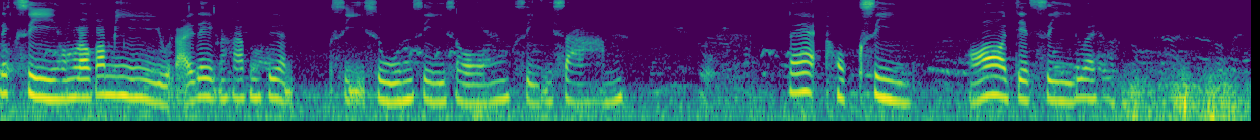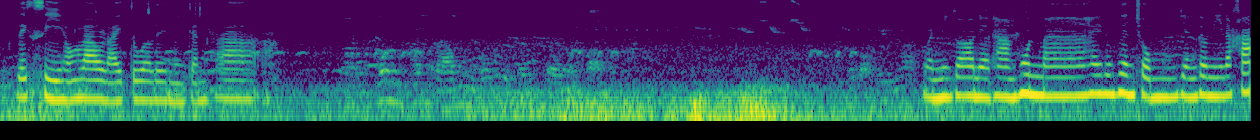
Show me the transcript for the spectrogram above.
เลข4ของเราก็มีอยู่หลายเลขนะคะเพื่อนๆ40 42 43และ64อ๋อ74ด้วยค่ะ เลข4ของเราหลายตัวเลยเหมือนกันค่ะวันนี้ก็แนวทางหุ้นมาให้เพื่อนๆชมเพียงเท่านี้นะคะ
